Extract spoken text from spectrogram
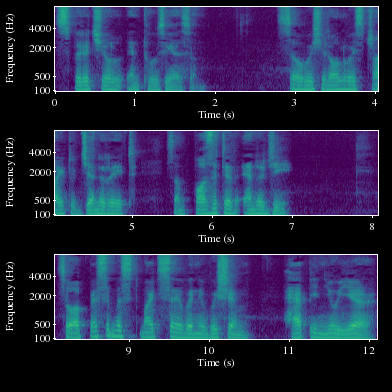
spiritual enthusiasm. So, we should always try to generate some positive energy. So, a pessimist might say, when you wish him Happy New Year,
